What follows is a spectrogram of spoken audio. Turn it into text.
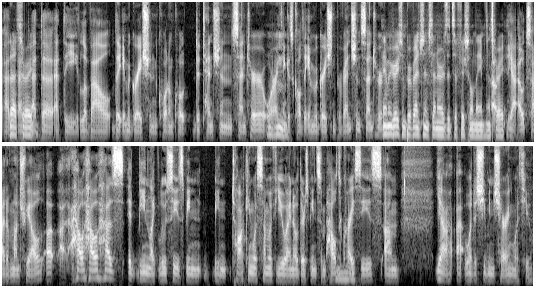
At, That's at, right. At the at the Laval, the immigration quote unquote detention center, or mm-hmm. I think it's called the Immigration Prevention Center. Immigration Prevention Center is its official name. That's uh, right. Yeah, outside of Montreal. Uh, how how has it been? Like Lucy's been been talking with some of you. I know there's been some health mm-hmm. crises. Um, yeah, uh, what has she been sharing with you?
